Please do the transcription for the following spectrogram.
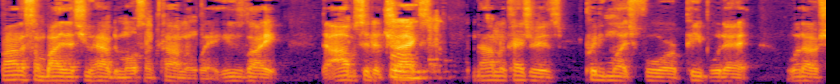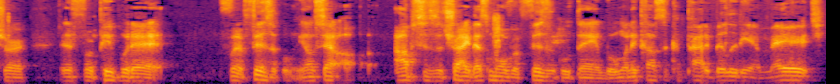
finding somebody that you have the most in common with. He was like, the opposite attracts. Mm. Nomenclature is pretty much for people that, what up, sure, is for people that, for the physical. You know what I'm saying? Opposites attract. That's more of a physical thing. But when it comes to compatibility and marriage,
